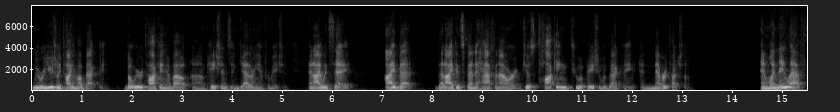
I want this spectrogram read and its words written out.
we were usually talking about back pain, but we were talking about um, patients and gathering information. And I would say, I bet that I could spend a half an hour just talking to a patient with back pain and never touch them. And when they left,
